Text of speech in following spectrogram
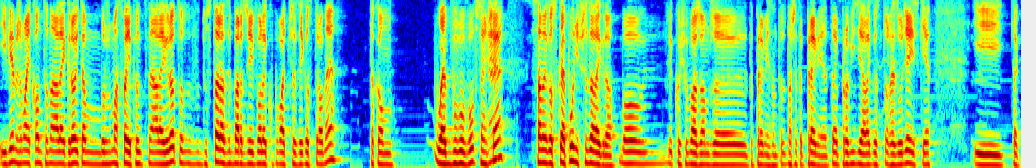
I wiem, że ma konto na Allegro i tam już ma swoje produkty na Allegro, to 100 razy bardziej wolę kupować przez jego stronę, taką web www w sensie, hmm. samego sklepu niż przez Allegro, bo jakoś uważam, że te premie są, znaczy te premie, te prowizje Allegro są trochę złodziejskie i tak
